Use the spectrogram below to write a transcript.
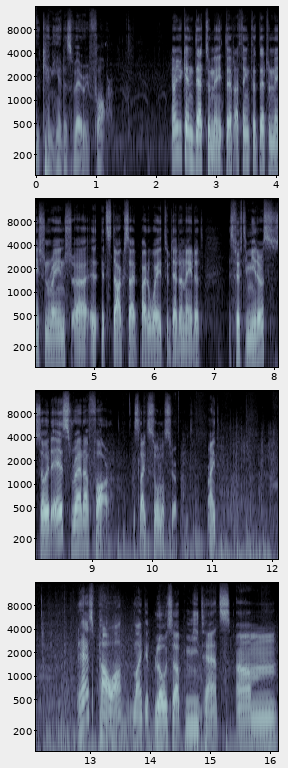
You can hear this very far. Now you can detonate that. I think the detonation range, uh, it's dark side by the way, to detonate it, is 50 meters. So it is rather far. It's like Solar Serpent, right? It has power, like it blows up meatheads. Um,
